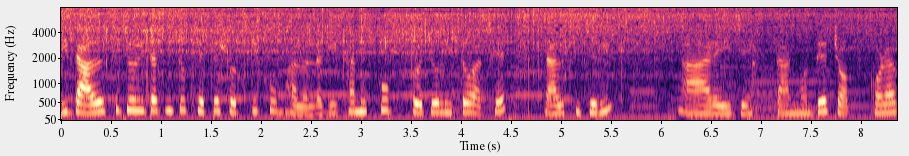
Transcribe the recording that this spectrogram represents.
এই ডাল খিচুড়িটা কিন্তু খেতে সত্যি খুব ভালো লাগে। এখানে খুব প্রচলিত আছে ডাল খিচুড়ি। আর এই যে, তার মধ্যে চপ করা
